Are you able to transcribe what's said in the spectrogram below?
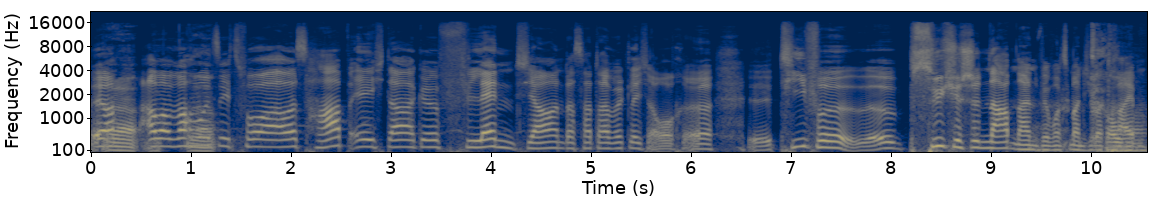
ja, ja, aber machen wir ja. uns nichts vor, was hab ich da geflennt, ja, und das hat da wirklich auch äh, äh, tiefe äh, psychische Narben, nein, wir wollen es mal nicht übertreiben.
